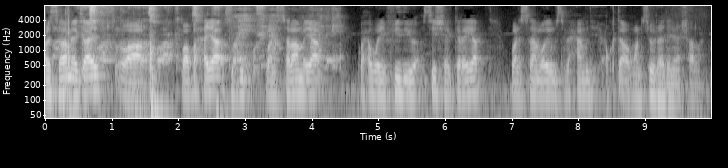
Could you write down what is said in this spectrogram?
nool yahay wadanka waan salaamaya guys waa waa baxaya kadib waan salaamayaa waxa weeye video sii sheegareeya waan salaam odayga mustafa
